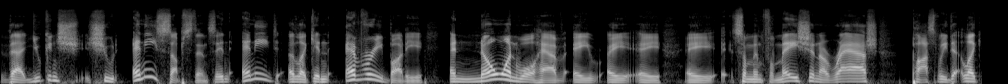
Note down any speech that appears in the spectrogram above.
that you can sh- shoot any substance in any, like in everybody, and no one will have a a a, a some inflammation, a rash, possibly die. like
